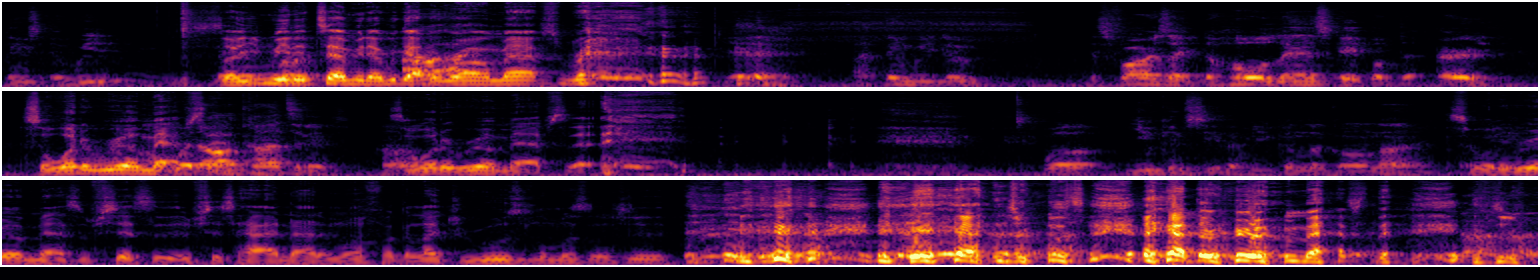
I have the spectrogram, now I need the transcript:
Things we. So man, you mean to tell me that we got I, the wrong I, maps, bro? yeah, I think we do. As far as like the whole landscape of the Earth. So what are real maps? With all continents. Huh? So what are real maps at? Well, you can see them. You can look online. So what the real maps if shit's if shit's hiding out in motherfucking like Jerusalem or some shit. I got the real maps. There. No, no.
